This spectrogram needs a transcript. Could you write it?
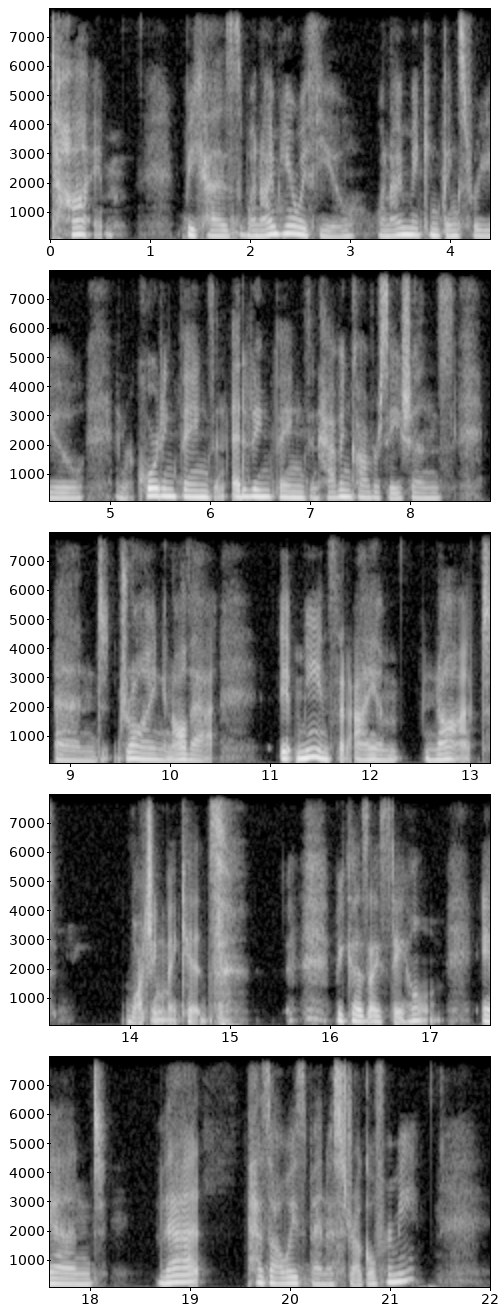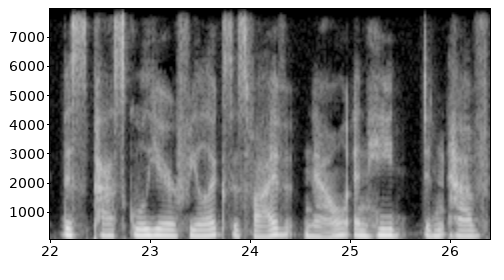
time because when I'm here with you, when I'm making things for you and recording things and editing things and having conversations and drawing and all that, it means that I am not watching my kids because I stay home. And that has always been a struggle for me. This past school year, Felix is five now, and he didn't have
